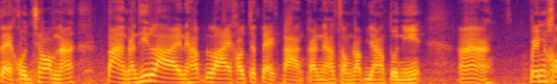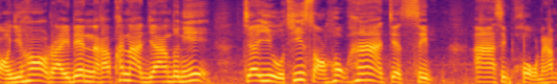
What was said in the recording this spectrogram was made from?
แต่คนชอบนะ ต่างกันที่ลายนะครับลายเขาจะแตกต่างกันนะครับสำหรับยางตัวนี้อ่าเป็นของยี่ห้อไรเดนนะครับขนาดยางตัวนี้จะอยู่ที่ 265 70 R16 นะครับ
